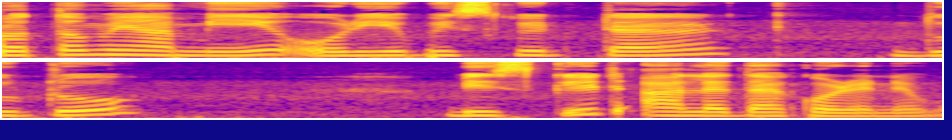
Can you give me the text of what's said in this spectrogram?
প্রথমে আমি ওরিও বিস্কিটটা দুটো বিস্কিট আলাদা করে নেব।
